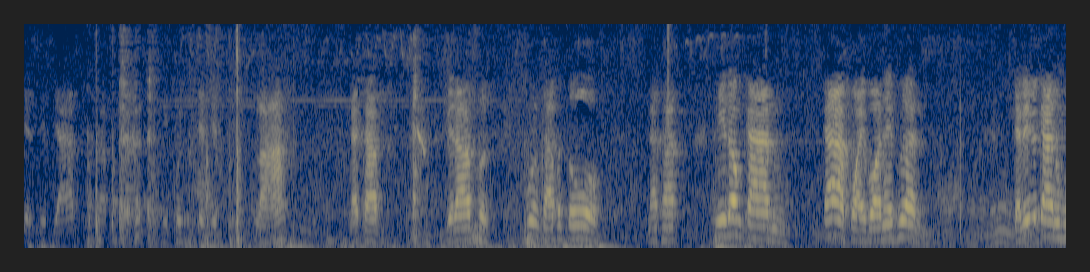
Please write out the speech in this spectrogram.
70ยาร์ดนะครับประมาณ40คูณ70 หลานะครับ เวลาฝึกผู้รักษาประตูนะครับ ที่ต้องการกล้าปล่อยบอลให้เพื่อน จะไม่เป็นการโฮ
